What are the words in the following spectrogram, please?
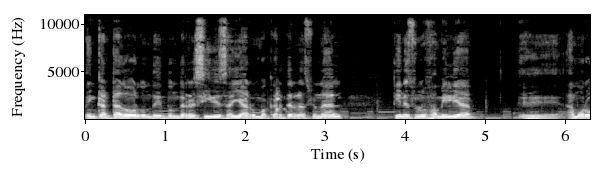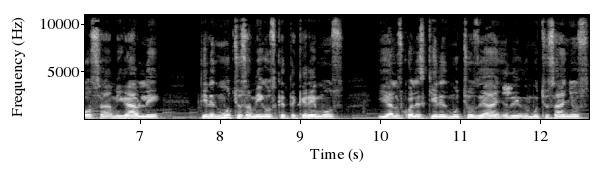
encantador donde, donde resides allá rumbo a Carretera Nacional. Tienes una familia eh, amorosa, amigable, tienes muchos amigos que te queremos y a los cuales quieres muchos de, años, de, muchos años.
